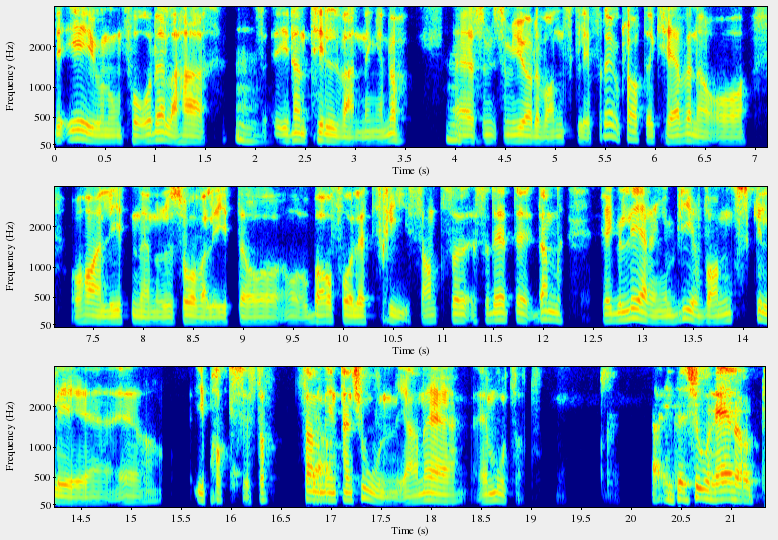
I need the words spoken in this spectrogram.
det er jo noen fordeler her Mm. i den tilvenningen, da. Mm. Eh, som, som gjør det vanskelig. For det er jo klart det er krevende å, å ha en liten en når du sover lite, og, og bare få litt fri. sant? Så, så det, det, den reguleringen blir vanskelig eh, i praksis, da. Selv om Ja. intensjonen gjerne er, er motsatt. Ja, intensjonen er nok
